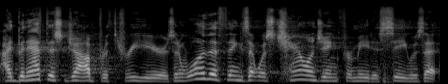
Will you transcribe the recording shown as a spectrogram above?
I'd been at this job for three years. And one of the things that was challenging for me to see was that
